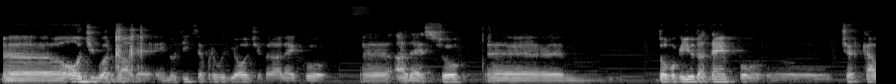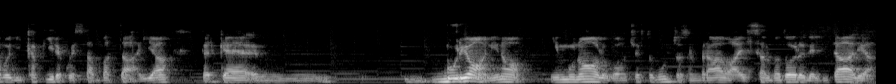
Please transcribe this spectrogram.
Uh, oggi, guardate, è notizia proprio di oggi, ve la leggo adesso, ehm, dopo che io da tempo cercavo di capire questa battaglia, perché um, Burioni, no? immunologo, a un certo punto sembrava il salvatore dell'Italia,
